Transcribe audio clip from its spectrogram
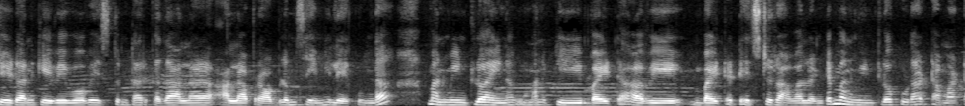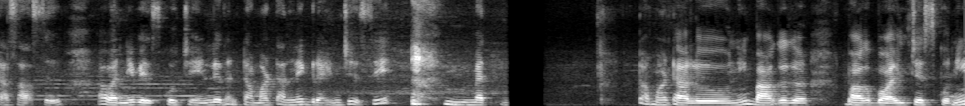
చేయడానికి ఏవేవో వేస్తుంటారు కదా అలా అలా ప్రాబ్లమ్స్ ఏమీ లేకుండా మనం ఇంట్లో అయినా మనకి బయట అవి బయట టేస్ట్ రావాలంటే మనం ఇంట్లో కూడా టమాటా సాసు అవన్నీ వేసుకోవచ్చు. ఏం లేదంటే టమాటాలని గ్రైండ్ చేసి మెత్ టమాటాలుని బాగా బాగా బాయిల్ చేసుకొని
